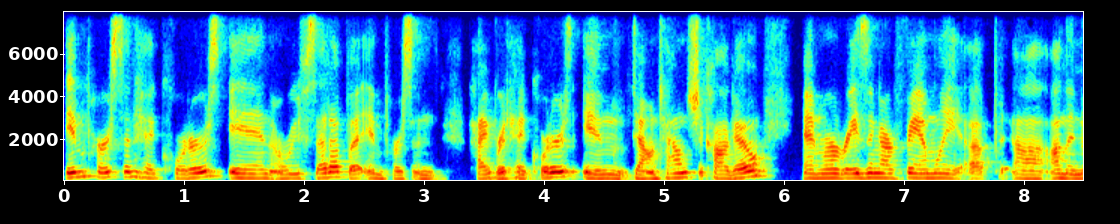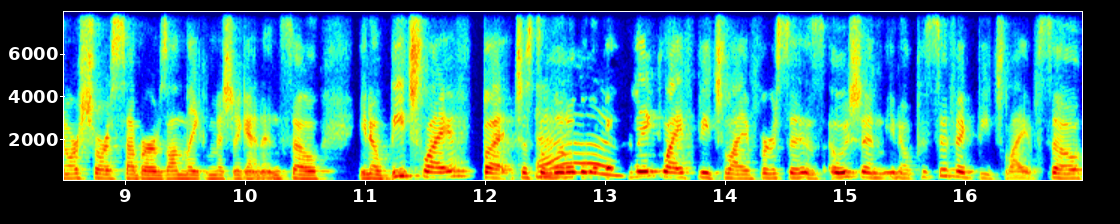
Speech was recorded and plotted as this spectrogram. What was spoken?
in-person headquarters in or we've set up an in-person hybrid headquarters in downtown chicago and we're raising our family up uh, on the north shore suburbs on lake michigan and so you know beach life but just a ah. little bit of lake life beach life versus ocean you know pacific beach life so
